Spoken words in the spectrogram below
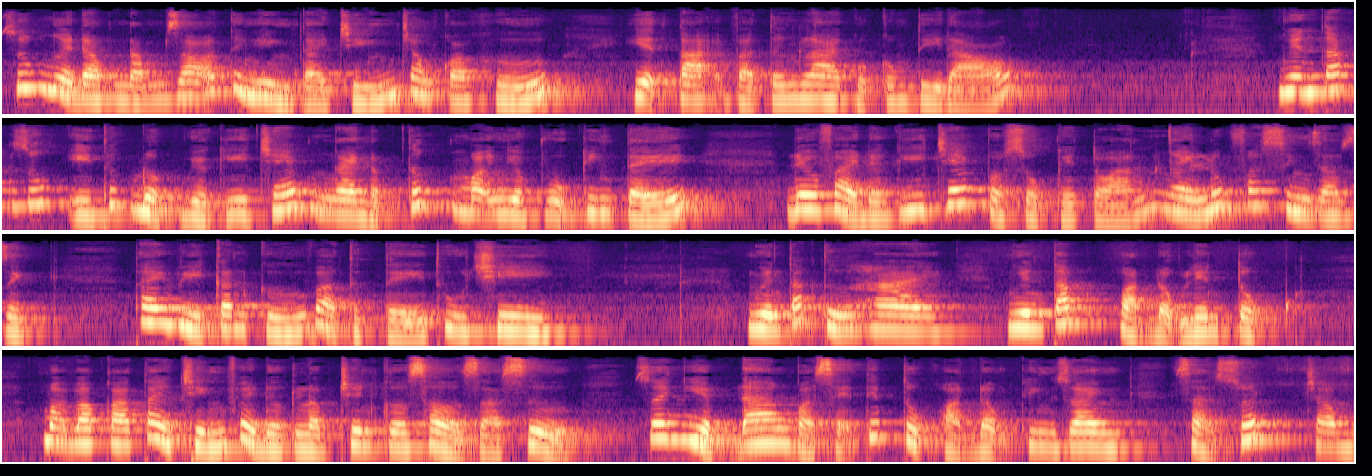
giúp người đọc nắm rõ tình hình tài chính trong quá khứ, hiện tại và tương lai của công ty đó. Nguyên tắc giúp ý thức được việc ghi chép ngay lập tức mọi nghiệp vụ kinh tế đều phải được ghi chép vào sổ kế toán ngay lúc phát sinh giao dịch, thay vì căn cứ vào thực tế thu chi. Nguyên tắc thứ hai, nguyên tắc hoạt động liên tục. Mọi báo cáo tài chính phải được lập trên cơ sở giả sử doanh nghiệp đang và sẽ tiếp tục hoạt động kinh doanh, sản xuất trong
